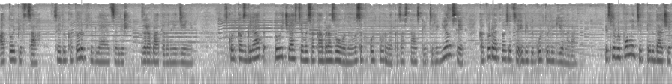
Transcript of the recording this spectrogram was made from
а той певцах, целью которых является лишь зарабатывание денег, сколько взгляд той части высокообразованной, высококультурной казахстанской интеллигенции, к которой относится и Бибигуль Тулигенова. Если вы помните, в передаче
